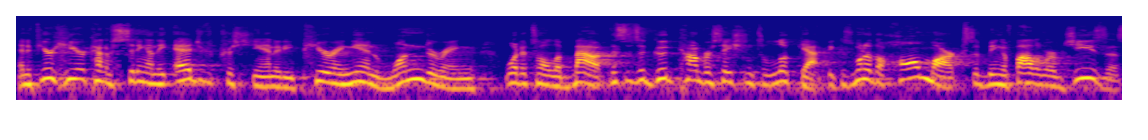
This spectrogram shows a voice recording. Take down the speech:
And if you're here kind of sitting on the edge of Christianity, peering in, wondering what it's all about, this is a good conversation to look at because one of the hallmarks of being a follower of Jesus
